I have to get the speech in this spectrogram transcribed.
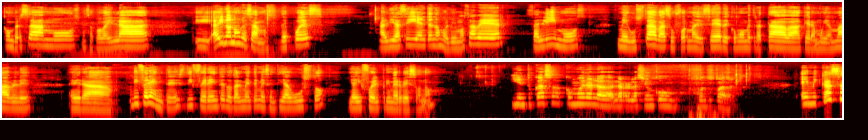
conversamos, me sacó a bailar y ahí no nos besamos. Después, al día siguiente nos volvimos a ver, salimos, me gustaba su forma de ser, de cómo me trataba, que era muy amable, era diferente, es diferente totalmente, me sentía a gusto y ahí fue el primer beso, ¿no? ¿Y en tu casa cómo era la, la relación con, con tu padre? En mi casa,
